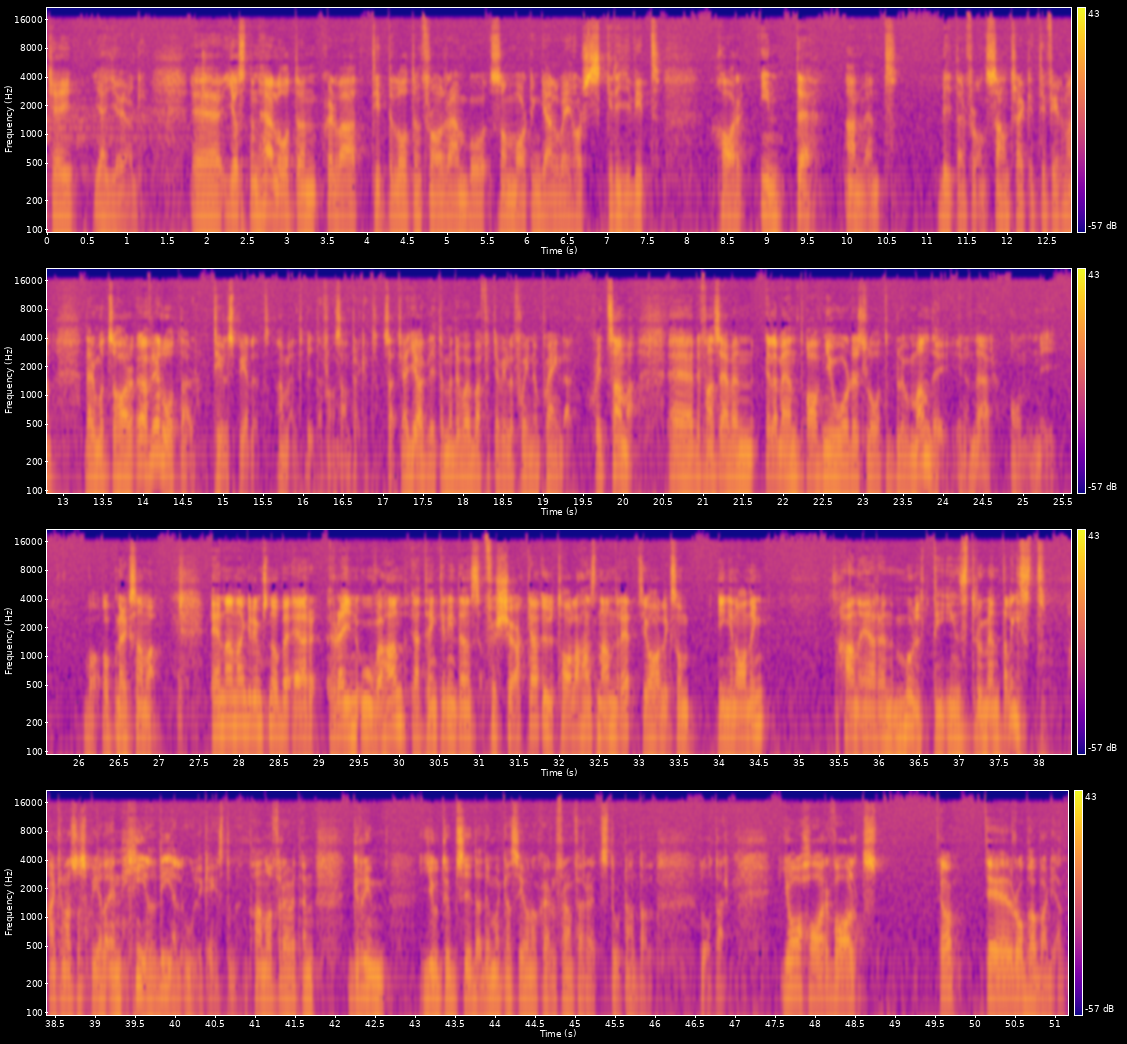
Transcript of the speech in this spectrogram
Okej, jag ljög. Eh, just den här låten, själva titellåten från Rambo som Martin Galway har skrivit, har inte använt bitar från soundtracket till filmen. Däremot så har övriga låtar till spelet använt bitar från soundtracket. Så att jag ljög lite, men det var ju bara för att jag ville få in en poäng där. Skitsamma. Eh, det fanns även element av New Orders låt Blue Monday i den där, om ni vara uppmärksamma. En annan grym snubbe är Rein Ovehand. Jag tänker inte ens försöka uttala hans namn rätt. Jag har liksom ingen aning. Han är en multiinstrumentalist. Han kan alltså spela en hel del olika instrument. Han har för övrigt en grym YouTube-sida där man kan se honom själv framföra ett stort antal låtar. Jag har valt... Ja, det är Rob Hubbard igen.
